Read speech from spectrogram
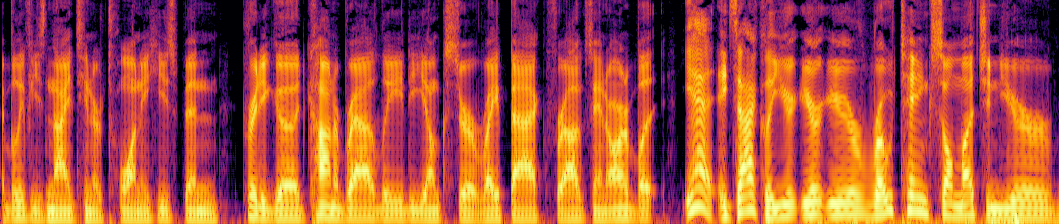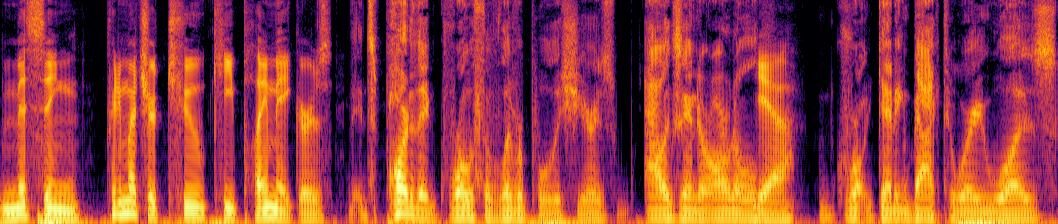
I believe he's 19 or 20. He's been pretty good. Connor Bradley, the youngster at right back for Alexander Arnold. But yeah, exactly. You're you're, you're rotating so much, and you're missing pretty much your two key playmakers. it's part of the growth of Liverpool this year is Alexander Arnold Yeah, gro- getting back to where he was.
